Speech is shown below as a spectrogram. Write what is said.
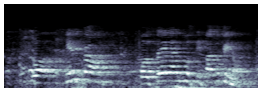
Well, here comes Jose and Mustafa Tupino.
